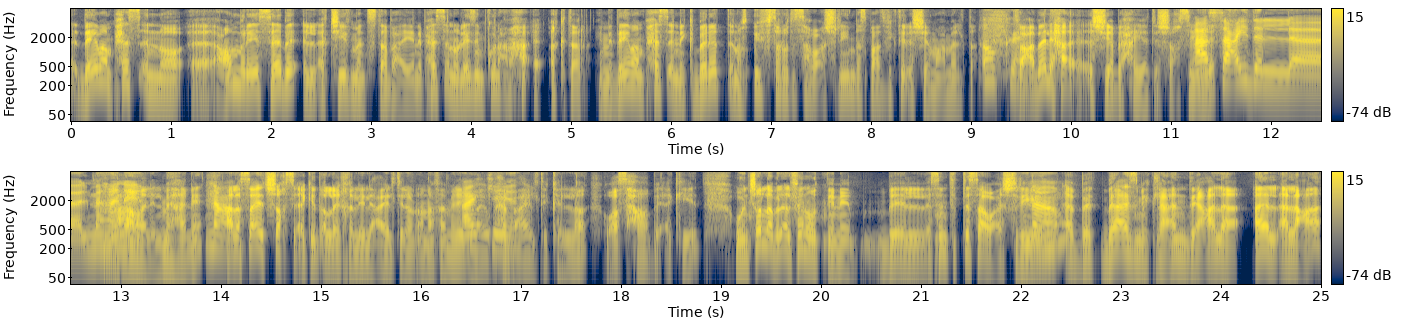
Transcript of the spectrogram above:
دائما بحس إنه آه، عمري سابق ال achievements تبعي. يعني بحس إنه لازم اكون عم حقق أكثر يعني دائما بحس إني كبرت إنه اف صاروا 29 بس بعد في كتير أشياء ما عملتها. أوكي. فعبالي حقق أشياء بحياتي الشخصية. على الصعيد ال- المهني العمل المهني نعم. على الصعيد الشخصي أكيد الله يخلي لي عائلتي لأنه أنا family guy. وبحب عائلتي كلها وأصحابي أكيد. وإن شاء الله بال 2002 بالسنة ال 29 نعم. بعزمك لعندي على القلعه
